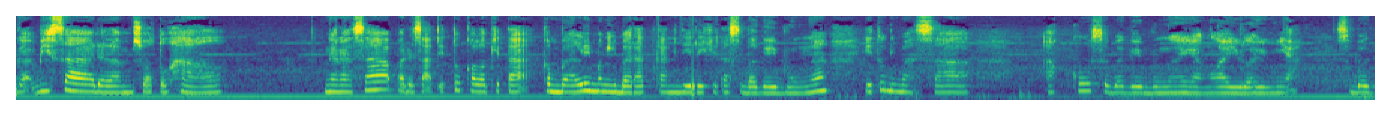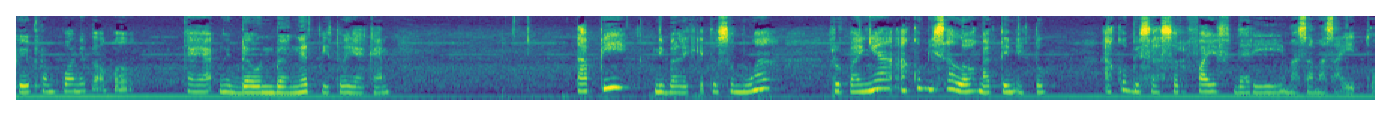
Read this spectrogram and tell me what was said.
gak bisa dalam suatu hal. Ngerasa pada saat itu kalau kita kembali mengibaratkan diri kita sebagai bunga itu di masa aku sebagai bunga yang layu-layunya. Sebagai perempuan itu aku kayak ngedown banget gitu ya kan. Tapi dibalik itu semua rupanya aku bisa loh batin itu. Aku bisa survive dari masa-masa itu.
